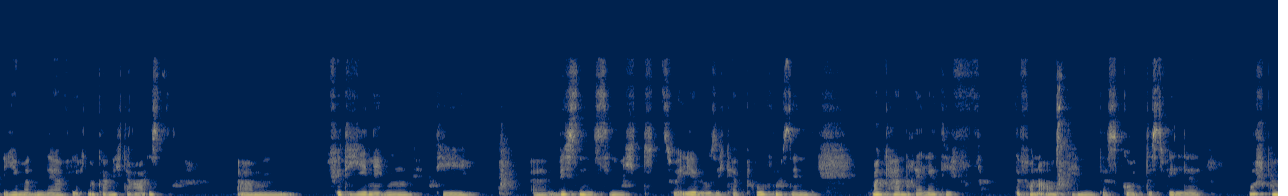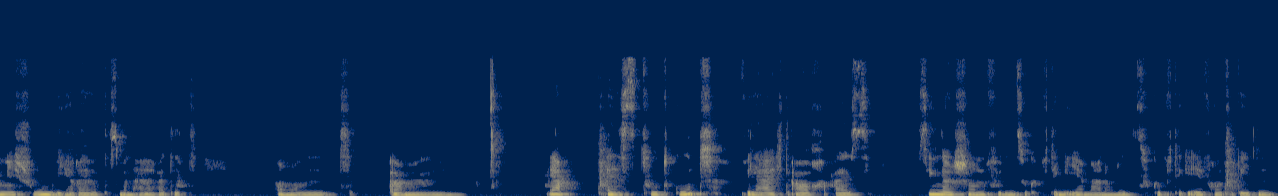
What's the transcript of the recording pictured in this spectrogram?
jemanden, der vielleicht noch gar nicht da ist. Ähm, für diejenigen, die äh, wissen, sie nicht zur Ehelosigkeit berufen sind, man kann relativ davon ausgehen, dass Gottes Wille ursprünglich schon wäre, dass man heiratet und ähm, ja, es tut gut, vielleicht auch als Single schon für den zukünftigen Ehemann oder die zukünftige Ehefrau zu beten,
